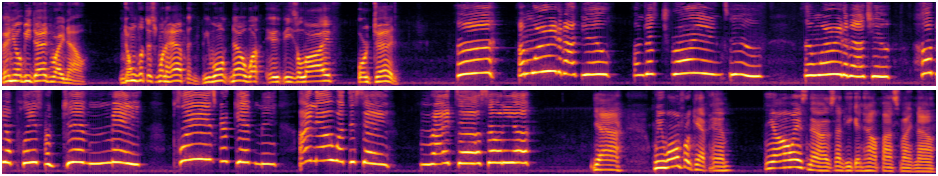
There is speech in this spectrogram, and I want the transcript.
then he'll be dead right now. Don't let this one happen. He won't know what if he's alive or dead. Uh, I'm worried about you. I'm just trying to. I'm worried about you. Hope you'll please forgive me. Please forgive me. I know what to say. Right, uh, Sonia? Yeah, we won't forgive him. He always knows that he can help us right now.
